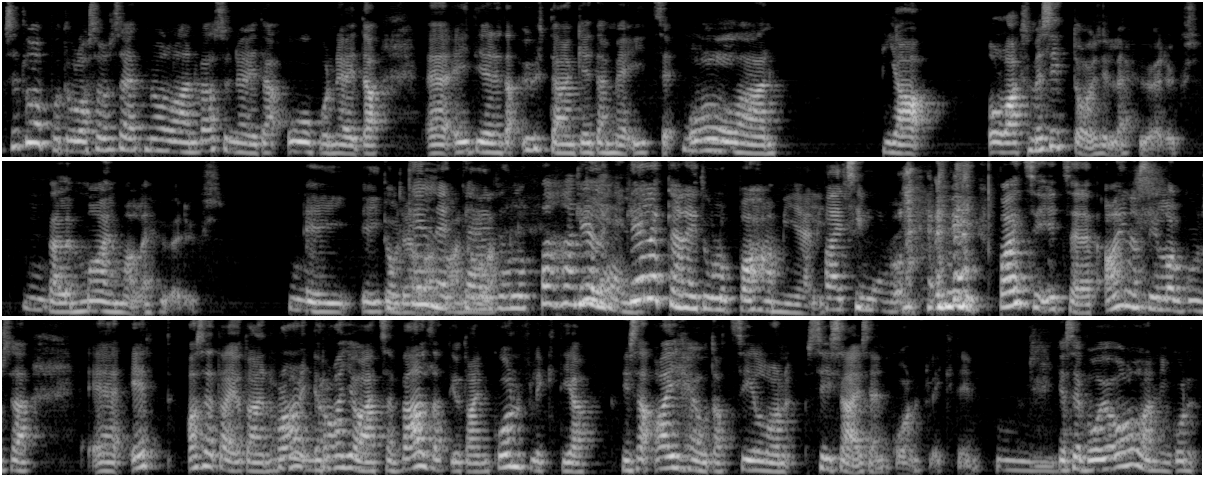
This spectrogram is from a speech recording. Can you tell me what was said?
Sitten lopputulos on se, että me ollaan väsyneitä, uupuneita, ää, ei tiedetä yhtään, ketä me itse Mm. ollaan, ja ollaanko me sitten toisille hyödyksi, Mm. tälle maailmalle hyödyksi. Mm. Ei, ei todellakaan Kenellekään ei tullut paha Kelle, mieli. kellekään ei tullut paha mieli. Paitsi mulle. niin, paitsi itse, että aina silloin kun sä et aseta jotain ra- rajaa, että sä vältät jotain konfliktia, niin sä aiheutat silloin sisäisen konfliktin. Mm. Ja se voi olla niin kun,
